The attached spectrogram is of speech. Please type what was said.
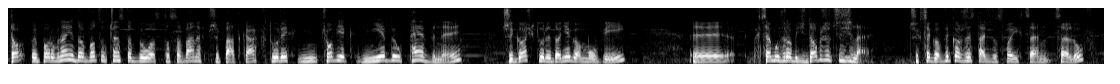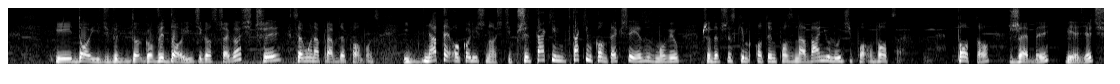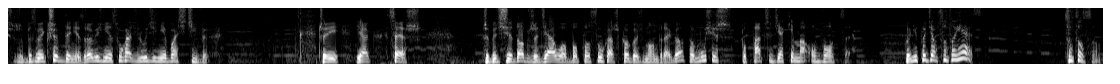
To porównanie do owoców często było stosowane w przypadkach, w których człowiek nie był pewny, czy gość, który do niego mówi, yy, chce mu zrobić dobrze czy źle. Czy chce go wykorzystać do swoich celów i doić, go wydoić go z czegoś, czy chce mu naprawdę pomóc. I na te okoliczności, przy takim, w takim kontekście Jezus mówił przede wszystkim o tym poznawaniu ludzi po owocach. Po to, żeby wiedzieć, żeby sobie krzywdy nie zrobić, nie słuchać ludzi niewłaściwych. Czyli jak chcesz, żeby ci się dobrze działo, bo posłuchasz kogoś mądrego, to musisz popatrzeć, jakie ma owoce. Tylko nie powiedział, co to jest. Co to są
